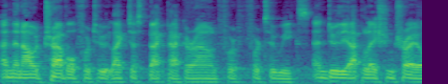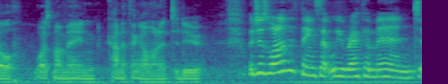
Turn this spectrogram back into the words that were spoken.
and then I would travel for two like just backpack around for for two weeks and do the Appalachian Trail was my main kind of thing I wanted to do. Which is one of the things that we recommend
